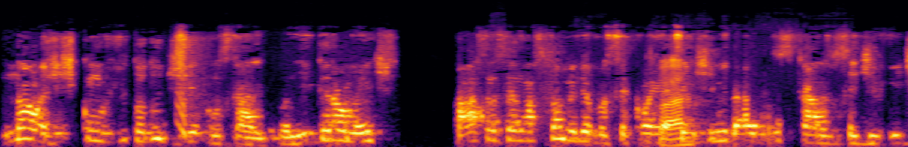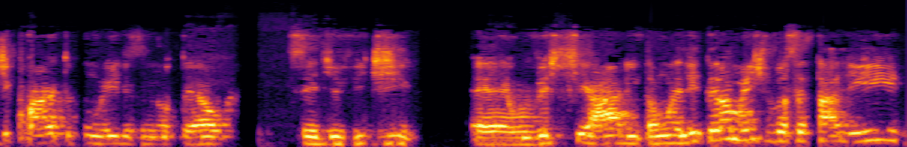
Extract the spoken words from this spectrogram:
não, a gente convive todo dia com os caras. Então, literalmente, passa a ser a nossa família. Você conhece claro. a intimidade dos caras, você divide quarto com eles em hotel, você divide é, o vestiário. Então, é literalmente você tá ali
